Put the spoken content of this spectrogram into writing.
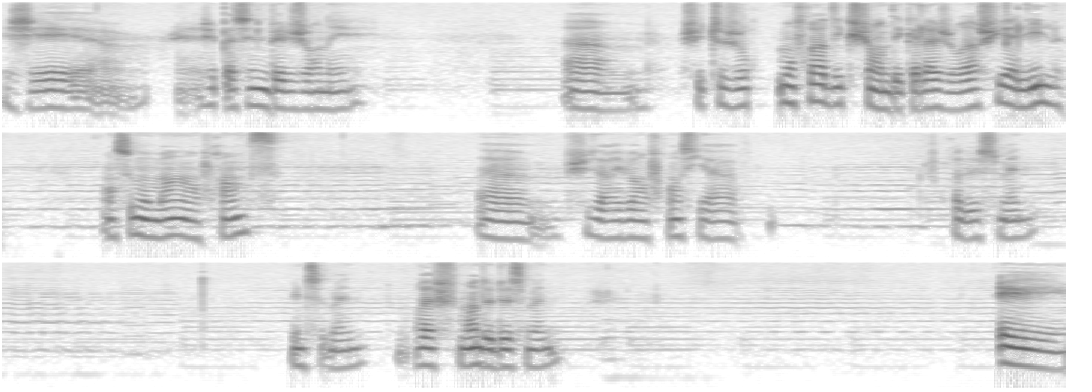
J'ai. euh, j'ai passé une belle journée. Euh, je suis toujours. Mon frère dit que je suis en décalage horaire. Je suis à Lille en ce moment en France. Je suis arrivé en France il y a. Je crois deux semaines. Une semaine. Bref, moins de deux semaines. Et.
